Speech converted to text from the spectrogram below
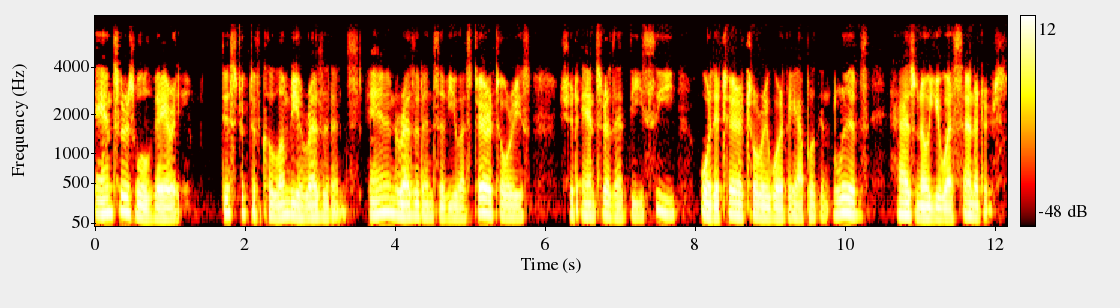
Answers will vary. District of Columbia residents and residents of U.S. territories should answer that D.C. or the territory where the applicant lives has no U.S. senators.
